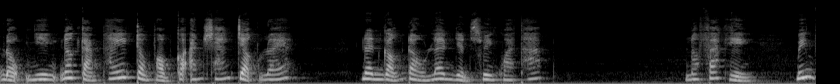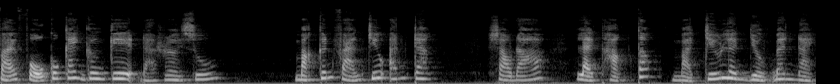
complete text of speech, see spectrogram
Đột nhiên, nó cảm thấy trong phòng có ánh sáng chật lóe, nên ngẩng đầu lên nhìn xuyên qua tháp. Nó phát hiện miếng vải phủ của cái gương kia đã rơi xuống. Mặt kính phản chiếu ánh trăng sau đó lại thẳng tóc mà chiếu lên giường bên này.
